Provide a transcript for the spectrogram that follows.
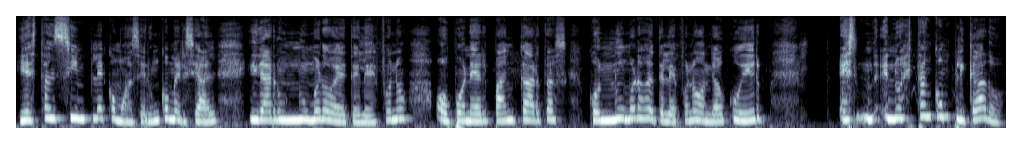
y es tan simple como hacer un comercial y dar un número de teléfono o poner pancartas con números de teléfono donde acudir. Es, no es tan complicado,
